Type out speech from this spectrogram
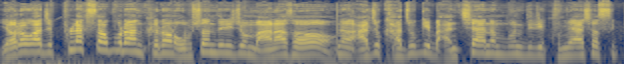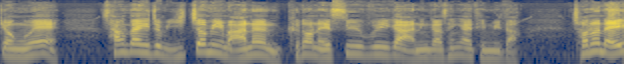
여러 가지 플렉서블한 그런 옵션들이 좀 많아서 아주 가족이 많지 않은 분들이 구매하셨을 경우에 상당히 좀 이점이 많은 그런 SUV가 아닌가 생각이 듭니다. 저는 A,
